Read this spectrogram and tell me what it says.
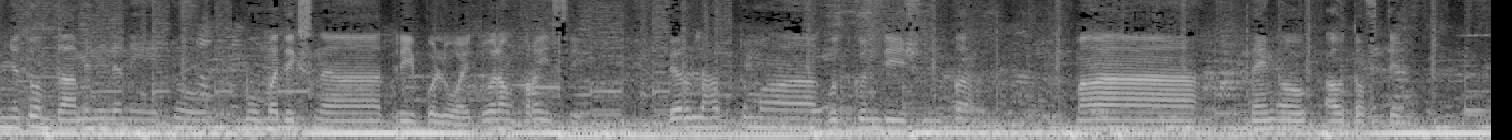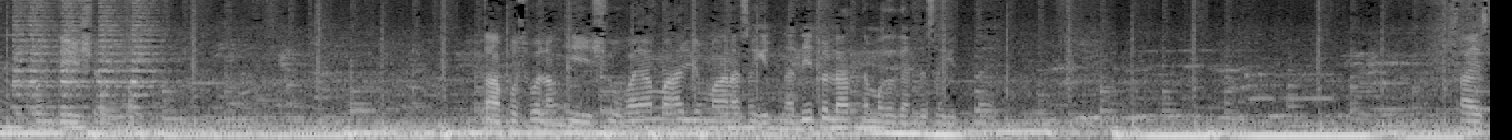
tignan nyo to ang dami nila nito. Pumadix na triple white. Walang price eh. Pero lahat to mga good condition pa. Mga 9 out of 10 condition pa. Tapos walang issue. Kaya mahal yung mga nasa gitna. Dito lahat na magaganda sa gitna eh. Size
